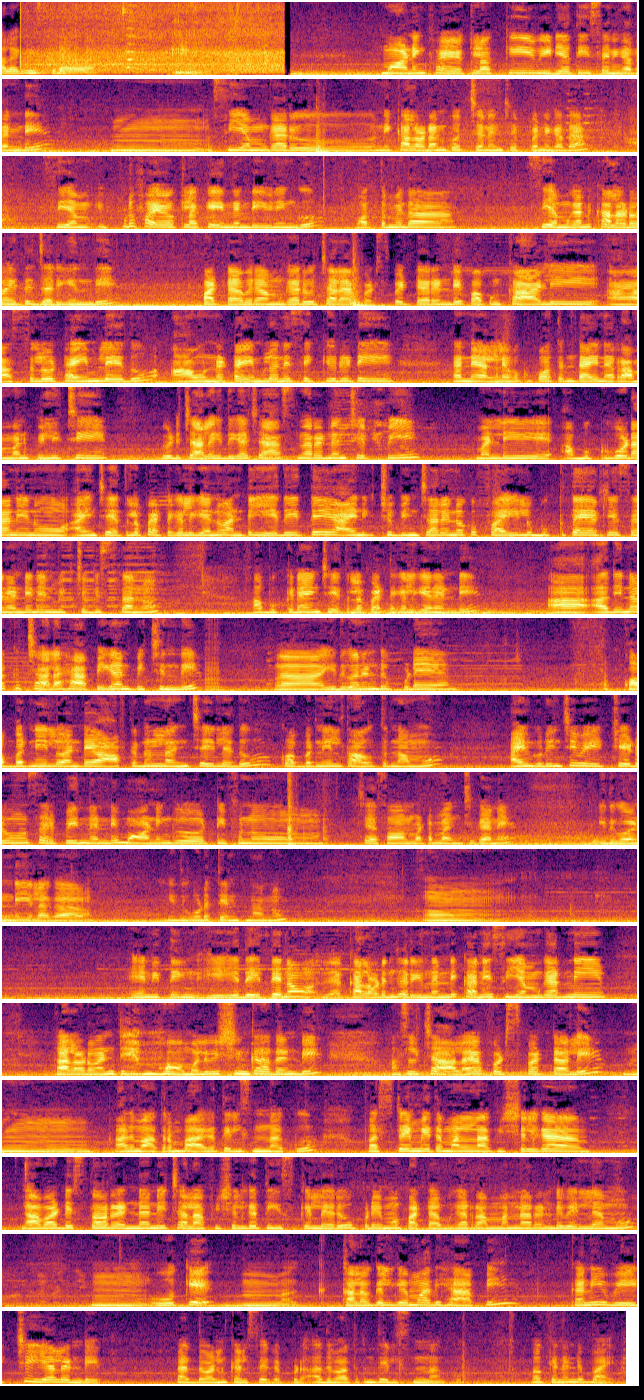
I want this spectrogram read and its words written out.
అలాగే ఇక్కడ మార్నింగ్ ఫైవ్ ఓ క్లాక్కి వీడియో తీసాను కదండి. సీఎం గారు గారుని కలవడానికి వచ్చానని చెప్పాను కదా. సీఎం ఇప్పుడు ఫైవ్ ఓ క్లాక్ అయిందండి ఈవినింగ్ మొత్తం మీద సీఎం గారిని కలవడం అయితే జరిగింది. పట్టాభిరామ్ గారు చాలా ఎఫర్ట్స్ పెట్టారండి. పాపం ఖాళీ అస్సలు టైం లేదు. ఆ ఉన్న టైంలోనే సెక్యూరిటీ నన్ను వెళ్ళనివ్వకపోతుంటే ఆయన రమ్మని పిలిచి వీడు చాలా ఇదిగా చేస్తున్నారని అని చెప్పి మళ్ళీ ఆ బుక్ కూడా నేను ఆయన చేతిలో పెట్టగలిగాను. అంటే ఏదైతే ఆయనకి చూపించాలని ఒక ఫైల్ బుక్ తయారు చేశానండి నేను మీకు చూపిస్తాను. ఆ బుక్ని ఆయన చేతిలో పెట్టగలిగానండి. అది నాకు చాలా హ్యాపీగా అనిపించింది. ఇదిగోనండి ఇప్పుడే కొబ్బరి నీళ్ళు అంటే ఆఫ్టర్నూన్ లంచ్ చేయలేదు కొబ్బరి నీళ్ళు తాగుతున్నాము. ఆయన గురించి వెయిట్ చేయడం సరిపోయిందండి. మార్నింగ్ టిఫిన్ చేసామన్నమాట మంచిగానే. ఇదిగోండి ఇలాగా ఇది కూడా తింటున్నాను. ఎనీథింగ్ ఏదైతేనో కలవడం జరిగిందండి. కానీ సీఎం గారిని కలవడం అంటే మామూలు విషయం కాదండి. అసలు చాలా ఎఫర్ట్స్ పట్టాలి. అది మాత్రం బాగా తెలిసింది నాకు. ఫస్ట్ టైం అయితే మనల్ని అఫీషియల్గా అవార్డు ఇస్తాం. రండి అని చాలా అఫీషియల్గా తీసుకెళ్ళారు. ఇప్పుడేమో పట్టాభి గారు రమ్మన్నారండి వెళ్ళాము. ఓకే. కలవగలిగేమో కలవగలిగామో అది హ్యాపీ కానీ వెయిట్ చేయాలండి. పెద్దవాళ్ళని కలిసేటప్పుడు. అది మాత్రం తెలిసింది నాకు. ఓకేనండి బాయ్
